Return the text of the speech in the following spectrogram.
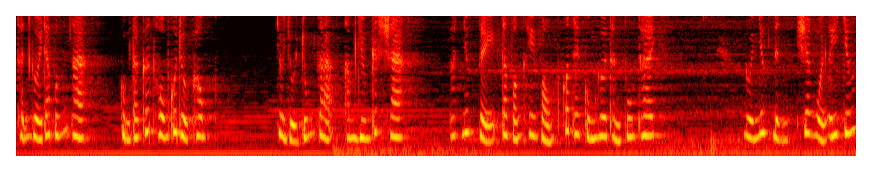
thỉnh người đáp ứng ta, cùng ta kết hôn có được không? Cho dù chúng ta âm dương cách xa, ít nhất thì ta vẫn hy vọng có thể cùng ngươi thành phu thê. Người nhất định sẽ nguyện ý chứ,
